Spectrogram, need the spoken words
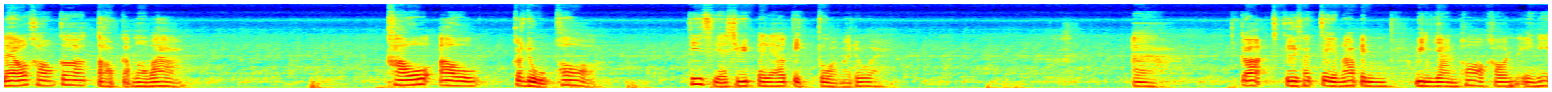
แล้วเขาก็ตอบกลับมาว่า เขาเอากระดูกพ่อที่เสียชีวิตไปแล้วติดตัวมาด้วย อ่า ก็คือชัดเจนว่าเป็นวิญญาณพ่อเขานั่นเองที่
